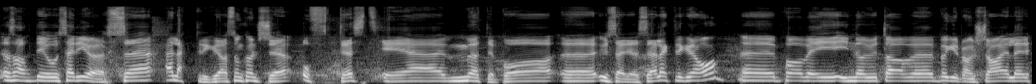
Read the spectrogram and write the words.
altså, det, er jo seriøse elektrikere som kanskje oftest er møter på uh, useriøse elektrikere òg. Uh, på vei inn og ut av uh, byggebransjer, eller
